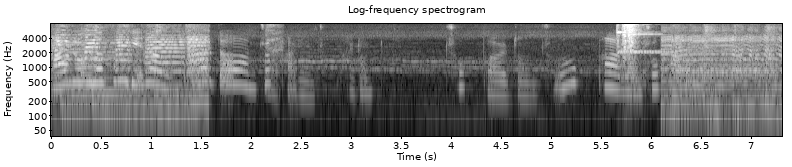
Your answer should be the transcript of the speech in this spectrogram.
Pardon lafımı geri alın. Pardon, çok pardon, çok pardon. Çok pardon, çok pardon, çok pardon. Bir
